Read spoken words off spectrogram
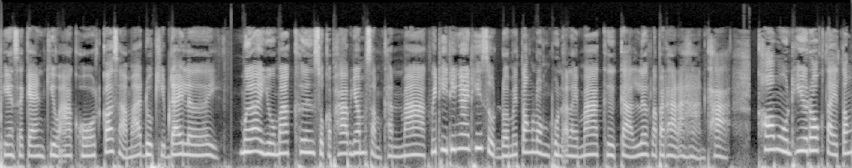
เพียงสแกน QR code ก็สามารถดูคลิปได้เลย เมื่ออายุมากขึ้นสุขภาพย่อมสำคัญมาก วิธีที่ง่ายที่สุดโดยไม่ต้องลงทุนอะไรมาก คือการเลือกรับประทานอาหารค่ะ ข้อมูลที่โรคไตต้อง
